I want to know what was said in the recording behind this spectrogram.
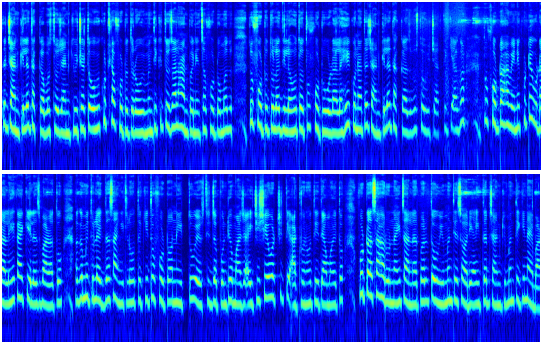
तर जानकीला धक्का बसतो. जानकी विचारतो ओवी कुठला फोटो तर ओवी म्हणते की तुझा लहानपणीचा फोटो मग जो फोटो तुला दिला होता तो फोटो उडाला हे कोणा तर जानकीला धक्काच बसतो विचारते की अगं तो फोटो हवेने कुठे उडाला हे काय केलंस बाळा तू? अगं मी तुला एकदा सांगितलं होतं की तो फोटो नीट तू व्यवस्थित जपून ठेव. माझ्या आईची शेवटची ती आठवण होती त्यामुळे तो फोटो असा हरून नाही चालणार परत ओवी म्हणते सॉरी आई तर जानकी म्हणते की नाही बाळ.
